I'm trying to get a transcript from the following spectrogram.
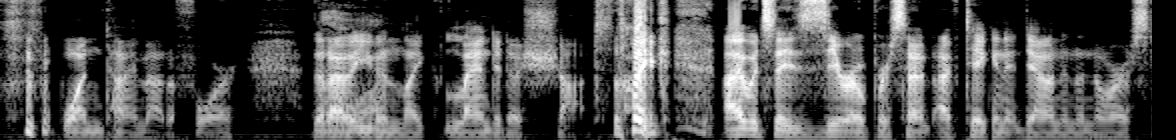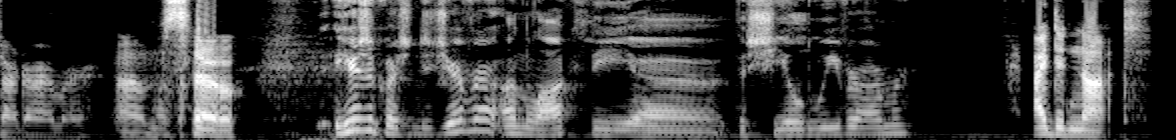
one time out of 4 that Oh, I even like landed a shot. like I would say 0% I've taken it down in the Nora starter armor. Um so Here's a question: Did you ever unlock the uh, the Shield Weaver armor? I did not.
